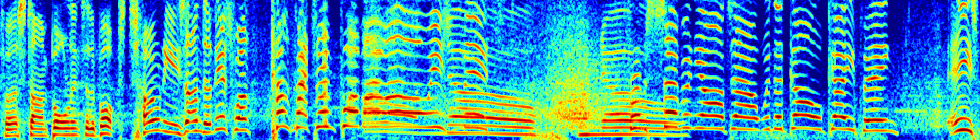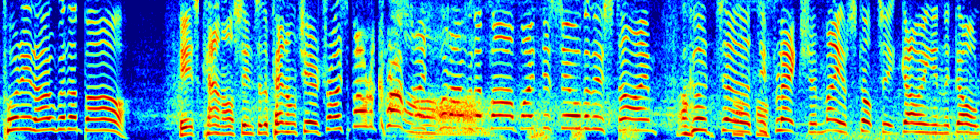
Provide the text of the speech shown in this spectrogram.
First time ball into the box. Toney is under this one. Comes back to him. Bravo! Oh, he's no. missed. No. From seven yards out with the goal gaping. He's put it over the bar. It's Canos into the penalty area. Tries the ball across. Oh. It's put over the bar by Dasilva this time. Good uh, deflection. May have stopped it going in the goal.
